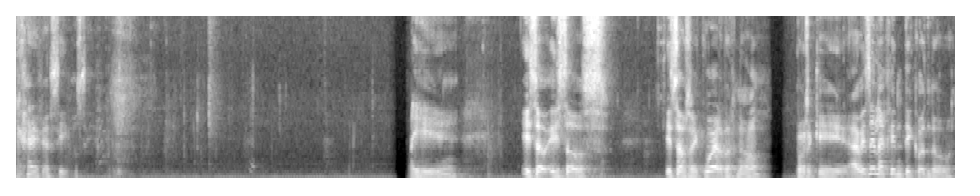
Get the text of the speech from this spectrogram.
así, eh, eso, esos, esos recuerdos, ¿no? Porque a veces la gente cuando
